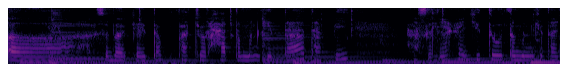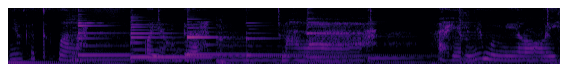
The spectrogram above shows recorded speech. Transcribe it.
uh, sebagai tempat curhat teman kita tapi hasilnya kayak gitu teman kitanya gitu malah oh ya udah. Malah akhirnya memilih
